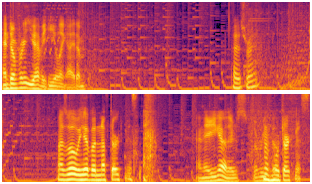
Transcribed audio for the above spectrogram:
And don't forget you have a healing item. That is right. Might as well. We have enough darkness. And there you go. There's the More darkness.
